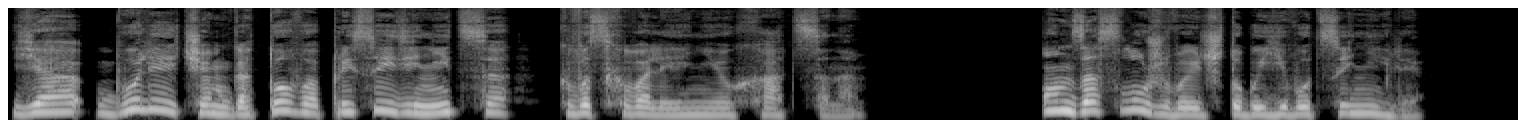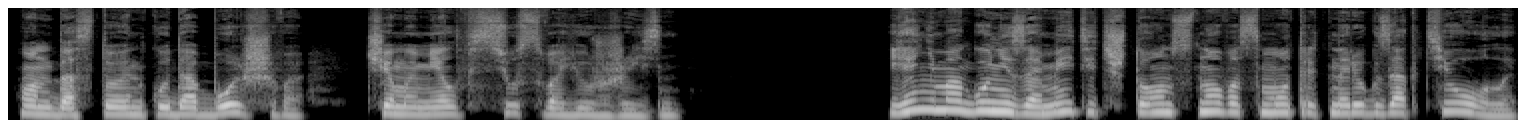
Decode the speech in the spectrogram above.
я более чем готова присоединиться к восхвалению Хадсона. Он заслуживает, чтобы его ценили. Он достоин куда большего, чем имел всю свою жизнь. Я не могу не заметить, что он снова смотрит на рюкзак Тиолы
